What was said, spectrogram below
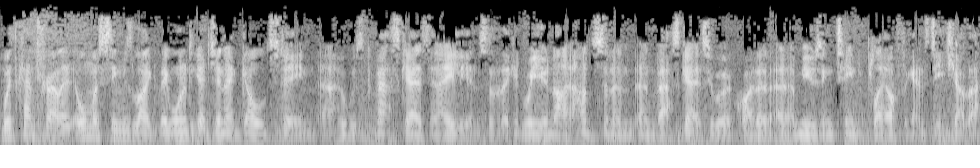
With Cantrell, it almost seems like they wanted to get Jenette Goldstein, uh, who was Vasquez in Alien, so that they could reunite Hudson and, and Vasquez, who were quite an amusing team to play off against each other.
